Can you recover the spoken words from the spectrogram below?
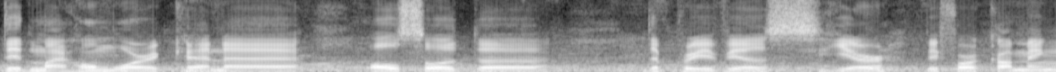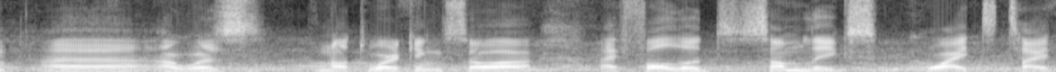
did my homework, and uh, also the the previous year before coming, uh, I was not working, so uh, I followed some leagues quite tight,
